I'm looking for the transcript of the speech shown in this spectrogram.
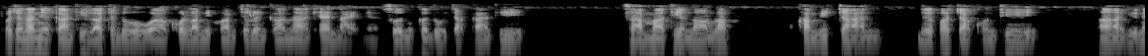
เพราะฉะนั้นเนี่ยการที่เราจะดูว่าคนเรามีความเจริญก้าวหน้าแค่ไหนเนี่ย ส่วนก็ดูจากการที่สามารถที่จะน้อมรับคำวิจารณ์โดยเฉพาะจากคนที่ออยู่ใน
